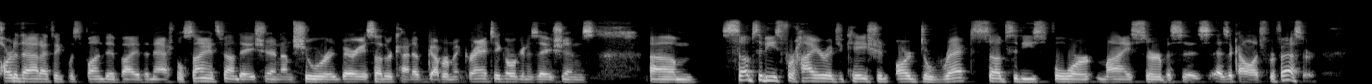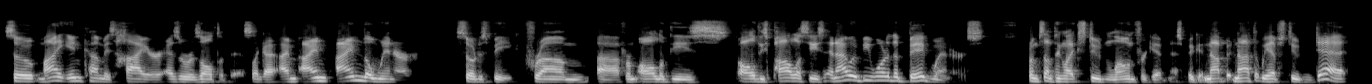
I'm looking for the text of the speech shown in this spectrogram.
part of that. I think was funded by the National Science Foundation. I'm sure and various other kind of government granting organizations. Um, subsidies for higher education are direct subsidies for my services as a college professor. So my income is higher as a result of this. Like I, am I'm, I'm I'm the winner, so to speak, from uh, from all of these all of these policies, and I would be one of the big winners from something like student loan forgiveness. Because not not that we have student debt,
